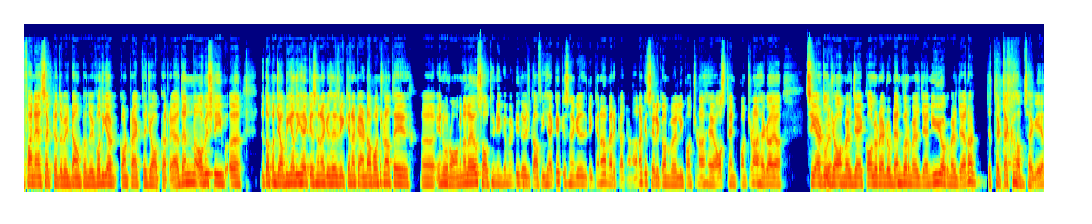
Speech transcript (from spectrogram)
ਫਾਈਨੈਂਸ ਸੈਕਟਰ ਦੇ ਵਿੱਚ ਡਾਊਨਟਾਊਨ ਦੇ ਵਧੀਆ ਕੰਟਰੈਕਟ ਤੇ ਜੌਬ ਕਰ ਰਿਹਾ। ਦੈਨ ਆਬਵੀਅਸਲੀ ਜਦੋਂ ਪੰਜਾਬੀਆਂ ਦੀ ਹੈ ਕਿਸੇ ਨਾ ਕਿਸੇ ਤਰੀਕੇ ਨਾਲ ਕੈਨੇਡਾ ਪਹੁੰਚਣਾ ਤੇ ਇਹਨੂੰ ਰੋਂਗ ਨਾ ਲਾਇਓ ਸਾਊਥ ਇੰਡੀਅਨ ਕਮਿਊਨਿਟੀ ਦੇ ਵਿੱਚ ਕਾਫੀ ਹੈ ਕਿ ਕਿਸੇ ਨਾ ਕਿਸੇ ਤਰੀਕੇ ਨਾਲ ਅਮਰੀਕਾ ਜਾਣਾ ਨਾ ਕਿ ਸਿਲਿਕਨ ਵੈਲੀ ਪਹੁੰਚਣਾ ਹੈ ਆਸਟਨ ਪਹੁੰਚਣਾ ਹੈਗਾ ਆ ਸੀਐਟਲ ਜੌਬ ਮਿਲ ਜਾਏ ਕੋਲੋਰਾਡੋ ਡੈਨਵਰ ਮਿਲ ਜਾਏ ਨਿਊਯਾਰਕ ਮਿਲ ਜਾਏ ਨਾ ਜਿੱਥੇ ਟੈਕ ਹਬਸ ਹੈਗੇ ਆ।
